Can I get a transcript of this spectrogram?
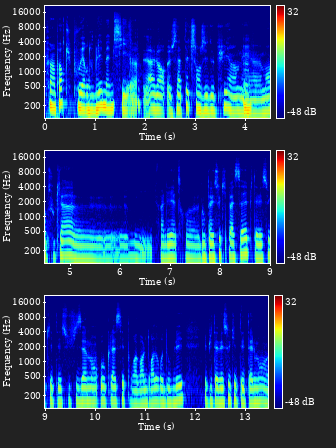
peu importe, tu pouvais redoubler même si. Alors ça a peut-être changé depuis, hein, mais mm. moi en tout cas, il fallait être. donc tu avais ceux qui passaient, puis tu avais ceux qui étaient suffisamment haut classés pour avoir le droit de redoubler, et puis tu avais ceux qui étaient tellement.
